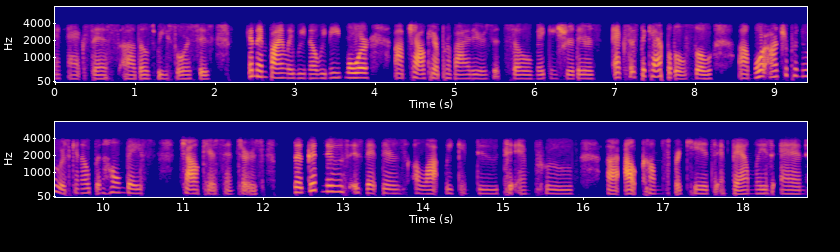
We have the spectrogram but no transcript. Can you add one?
and access uh, those resources. And then finally, we know we need more um, child care providers, and so making sure there's access to capital so uh, more entrepreneurs can open home based child care centers the good news is that there's a lot we can do to improve uh, outcomes for kids and families, and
